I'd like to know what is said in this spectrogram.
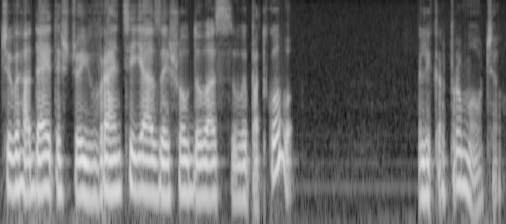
Чи ви гадаєте, що й вранці я зайшов до вас випадково? Лікар промовчав.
